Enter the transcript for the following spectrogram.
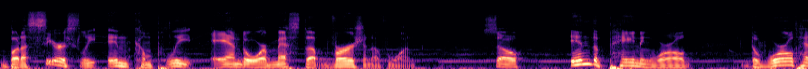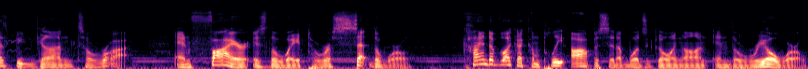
but a seriously incomplete and or messed up version of one. So, in the painting world, the world has begun to rot, and fire is the way to reset the world. Kind of like a complete opposite of what's going on in the real world.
